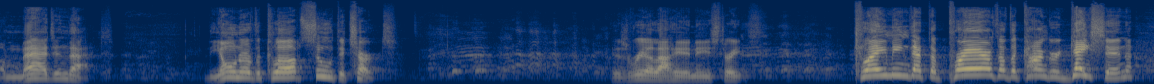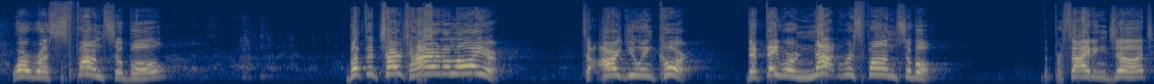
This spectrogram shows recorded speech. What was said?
Imagine that. The owner of the club sued the church. It's real out here in these streets claiming that the prayers of the congregation were responsible. But the church hired a lawyer to argue in court that they were not responsible. The presiding judge,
